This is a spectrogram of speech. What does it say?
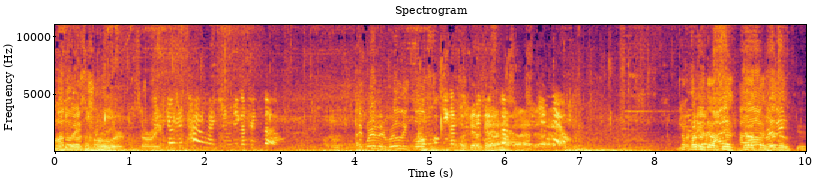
Mano is troller. Sorry. 여기 사용할 준비가 됐어요. I grab it really close. 무기가 준비됐어. 힘내요. 자 갈면 내가 I- 뒤에 uh, 내가 내가 ready? 내가 올게.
